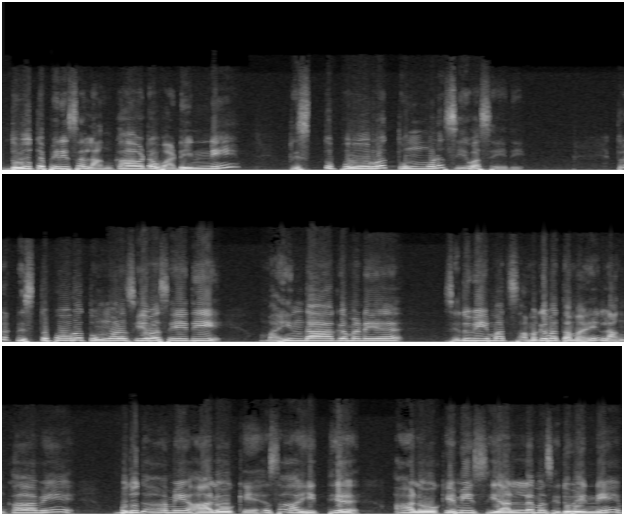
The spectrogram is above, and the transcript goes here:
දූත පිරිස ලංකාවට වඩින්නේ ක්‍රිස්තු පූර්ව 3 වන සියවසේදී. ඒතර ක්‍රිස්තු පූර්ව 3 වන සියවසේදී මහින්දාගමනය සිදුවීමත් සමගම තමයි ලංකාවේ බුදුදහමේ ආලෝකය සාහිත්‍ය ආලෝකය මේ සියල්ලම සිදුවෙන්නේ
